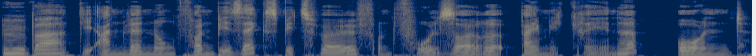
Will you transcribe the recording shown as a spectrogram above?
über die Anwendung von B6, B12 und Folsäure bei Migräne und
